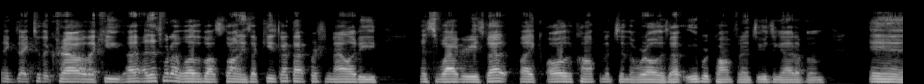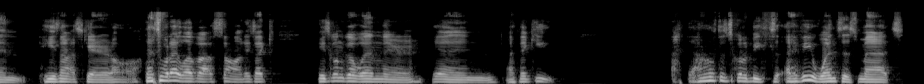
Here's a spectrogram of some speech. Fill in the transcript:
like, like to the crowd. Like he, I, that's what I love about Son. He's like he's got that personality and swagger. He's got like all the confidence in the world. He's got uber confidence oozing out of him, and he's not scared at all. That's what I love about Son. He's like he's gonna go in there, and I think he. I don't know if is gonna be. If he wins this match,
